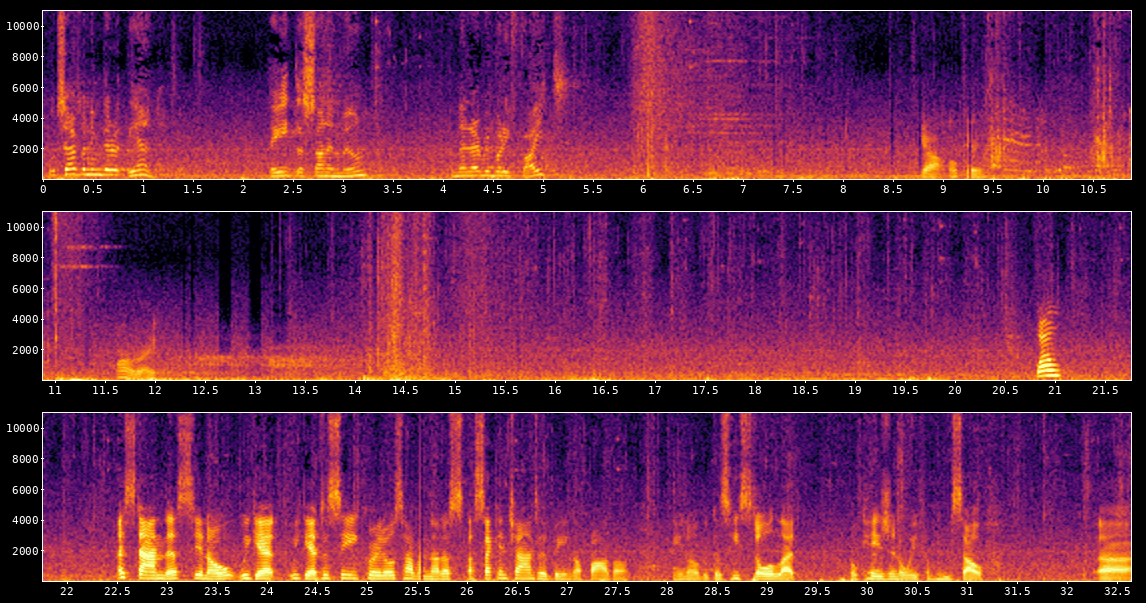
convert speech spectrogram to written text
What's happening there at the end? They eat the sun and moon? And then everybody fights? Yeah, okay. Alright. Well, I stand this, you know, we get we get to see Kratos have another a second chance at being a father, you know, because he stole that occasion away from himself. Uh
